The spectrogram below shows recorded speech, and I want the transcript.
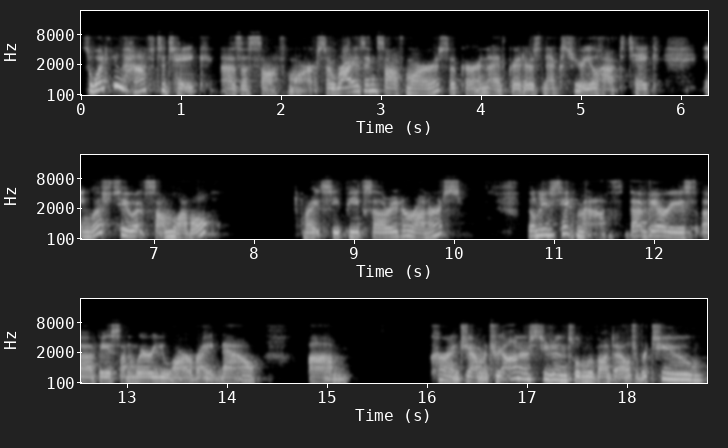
So what do you have to take as a sophomore? So rising sophomores, so current ninth graders, next year you'll have to take English 2 at some level, right? CP Accelerated Honors. You'll need to take math. That varies uh, based on where you are right now. Um, Current geometry honors students will move on to algebra 2.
